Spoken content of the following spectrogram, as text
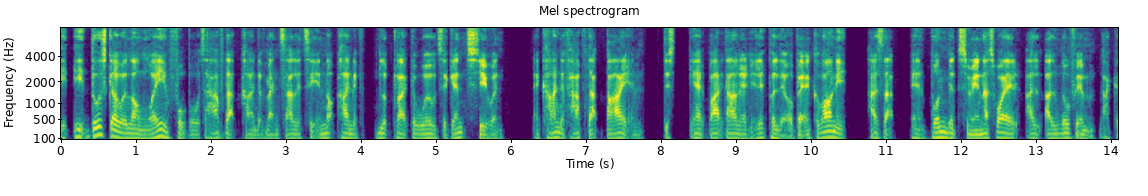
it, it, does go a long way in football to have that kind of mentality and not kind of look like the world's against you and, and kind of have that bite and just, yeah, bite down on your lip a little bit. And Cavani, has that in abundance to me, and that's why I, I love him. Like,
